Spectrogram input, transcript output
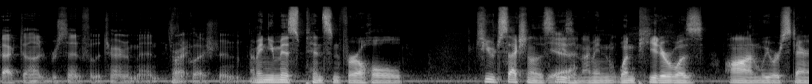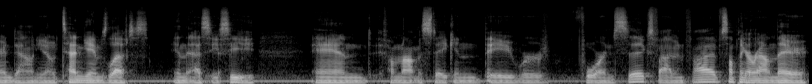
back to 100% for the tournament is right. the question. I mean, you missed Pinson for a whole huge section of the season. Yeah. I mean, when Peter was on, we were staring down, you know, 10 games left in the SEC. Yeah. And if I'm not mistaken, they were four and six, five and five, something around there,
